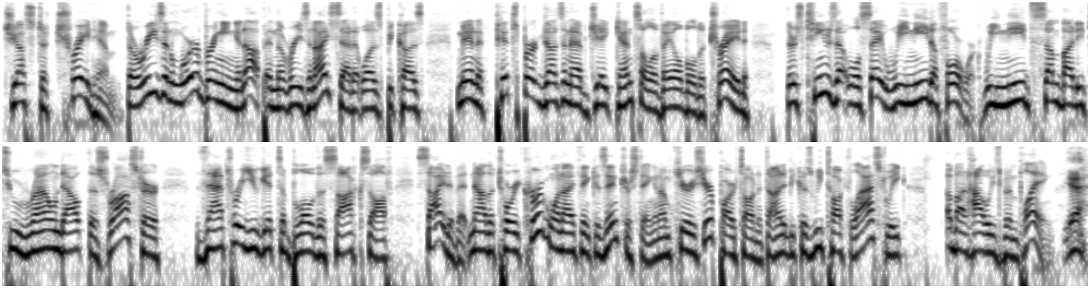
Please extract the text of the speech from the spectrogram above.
just to trade him. The reason we're bringing it up and the reason I said it was because man, if Pittsburgh doesn't have Jake Guentzel available to trade, there's teams that will say we need a forward. We need somebody to round out this roster. That's where you get to blow the socks off side of it. Now the Torrey Krug one I think is interesting, and I'm curious your parts on it, Donnie, because we talked last week about how he's been playing. Yeah.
